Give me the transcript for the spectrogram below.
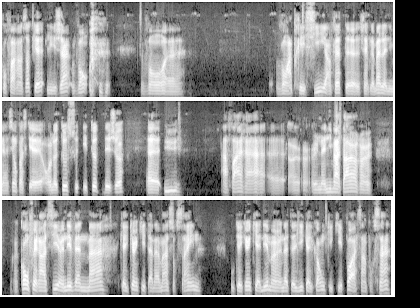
pour faire en sorte que les gens vont vont vont apprécier en fait euh, simplement l'animation parce qu'on a tous et toutes déjà euh, eu affaire à euh, un, animateur, un, conférencier, un événement, quelqu'un qui est en avant sur scène ou quelqu'un qui anime un atelier quelconque et qui n'est pas à 100%, que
